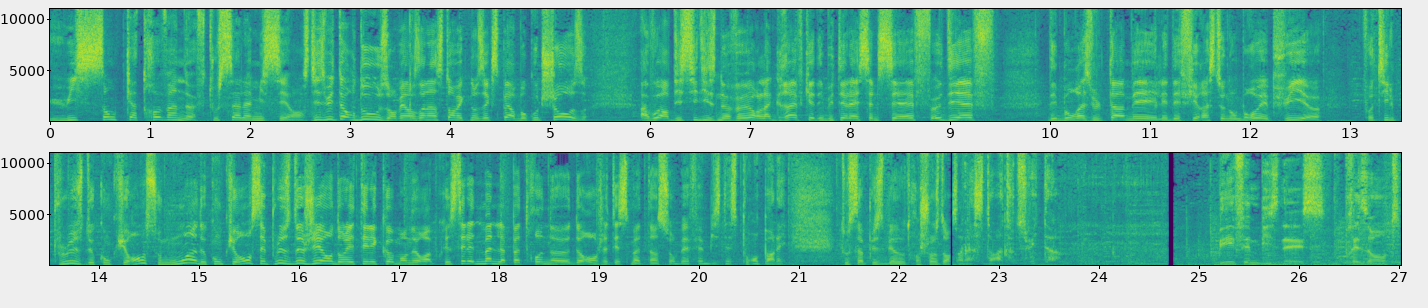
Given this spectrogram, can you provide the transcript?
889. Tout ça à la mi-séance. 18h12, on revient dans un instant avec nos experts. Beaucoup de choses à voir d'ici 19h. La grève qui a débuté la SNCF, EDF, des bons résultats, mais les défis restent nombreux. Et puis, euh, faut-il plus de concurrence ou moins de concurrence et plus de géants dans les télécoms en Europe? Christelle Edman, la patronne d'Orange, était ce matin sur BFM Business pour en parler. Tout ça plus bien autre chose dans un instant. À tout de suite. BFM Business présente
